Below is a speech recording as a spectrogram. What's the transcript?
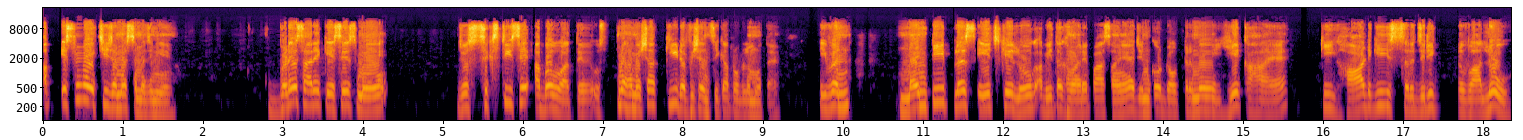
अब इसमें एक चीज़ हमें समझनी है। बड़े सारे केसेस में जो 60 से अबव आते हैं, उसमें हमेशा की डेफिशिएंसी का प्रॉब्लम होता है। इवन 90 प्लस एज के लोग अभी तक हमारे पास आए हैं, जिनको डॉक्टर ने ये कहा है कि हार्ट की सर्जरी करवा लो।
